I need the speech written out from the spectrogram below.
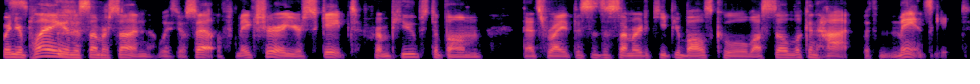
When you're playing in the summer sun with yourself, make sure you're scaped from pubes to bum. That's right. This is the summer to keep your balls cool while still looking hot with Manscaped.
